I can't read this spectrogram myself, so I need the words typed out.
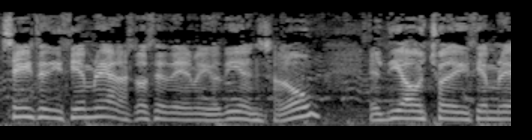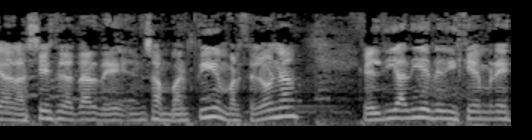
6 de diciembre a las 12 del mediodía en Salou, el día 8 de diciembre a las 6 de la tarde en San Martín, en Barcelona, el día 10 de diciembre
